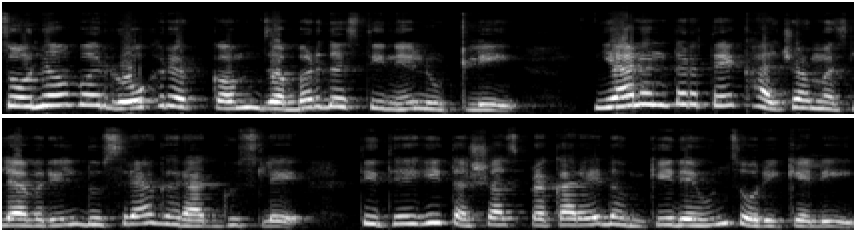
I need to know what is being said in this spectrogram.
सोनं व रोख रक्कम जबरदस्तीने लुटली. यानंतर ते खालच्या मजल्यावरील दुसऱ्या घरात घुसले. तिथेही तशाच प्रकारे धमकी देऊन चोरी केली.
